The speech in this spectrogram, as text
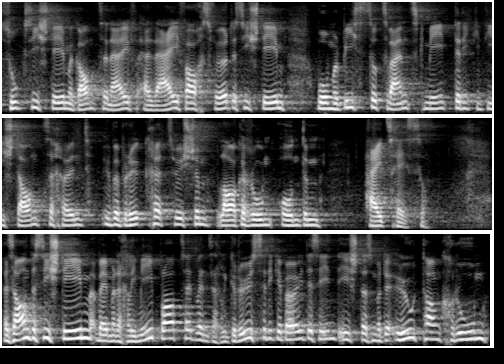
Sugsystem ein ganz ein einfaches Fördersystem, wo wir bis zu 20 meterige Distanzen können überbrücken zwischen dem Lagerraum und dem Heizkessel. Ein anderes System, wenn man ein bisschen mehr Platz hat, wenn es ein bisschen grössere Gebäude sind, ist, dass man den Öltankraum,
